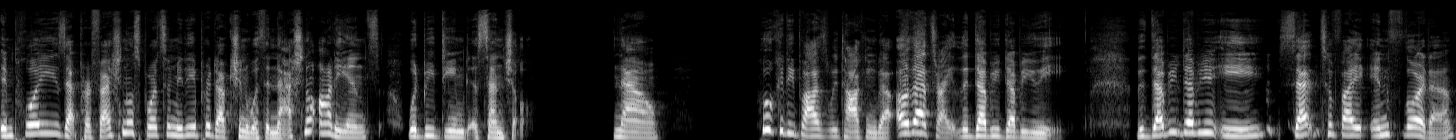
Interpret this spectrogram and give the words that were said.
employees at professional sports and media production with a national audience would be deemed essential. Now, who could he possibly be talking about? Oh, that's right, the WWE. The WWE set to fight in Florida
